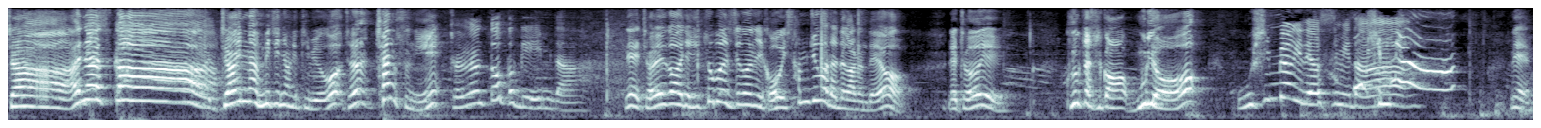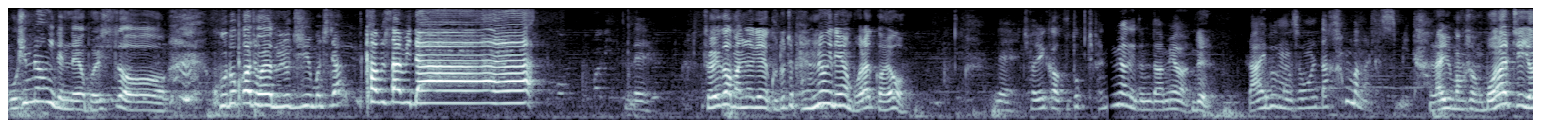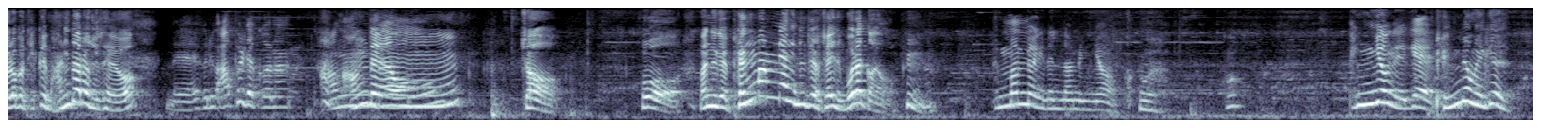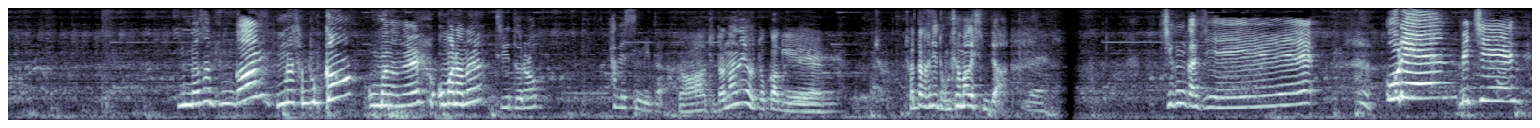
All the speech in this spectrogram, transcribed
자, 안녕하십니까. 저희는 미친 형제 TV고 저는 창순이. 저는 떡거기입니다. 네, 저희가 이제 유튜브를 찍은 지 거의 3주가 돼가는데요. 네, 저희 구독자 수가 무려 50명이 되었습니다. 10명. 네, 50명이 됐네요, 벌써. 구독과 좋아요 눌러주시면 진짜 감사합니다. 네. 저희가 만약에 구독자 100명이 되면 뭘 할까요? 네. 저희가 구독자 100명이 된다면 네, 라이브 방송을 딱 한 번 하겠습니다. 라이브 방송 뭐 할지 여러분 댓글 많이 달아주세요. 네. 그리고 악플 댓글은 앙대요. 자, 어, 만약에 100만 명이 된다면 저희는 뭘 할까요? 흠. 100만 명이 된다면요. 100명에게 100명에게 문화상품권 문화 상품권 5만 원을 5만 원을? 드리도록 하겠습니다. 야, 대단하네요, 똑각이. 네. 저랑 같이 동참하겠습니다. 네. 지금까지 미친 제 빠바이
